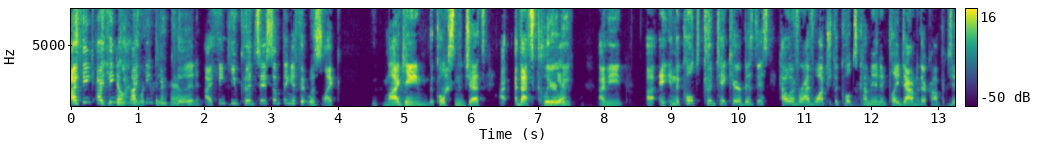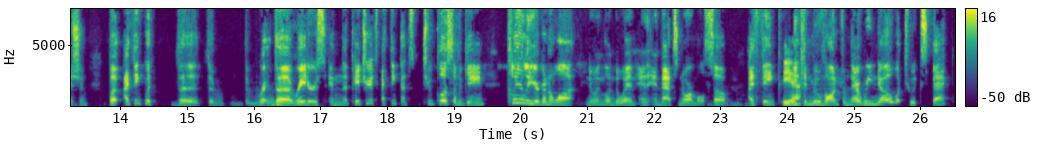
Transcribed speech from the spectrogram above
I think I you think know I think you could. I think you could say something if it was like my game, the Colts and the Jets. I, that's clearly. Yeah. I mean, uh, and, and the Colts could take care of business. However, I've watched the Colts come in and play down to their competition. But I think with the the the the Raiders and the Patriots, I think that's too close of a game. Clearly, you're going to want New England to win, and, and that's normal. So I think Yeah. we can move on from there. We know what to expect.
